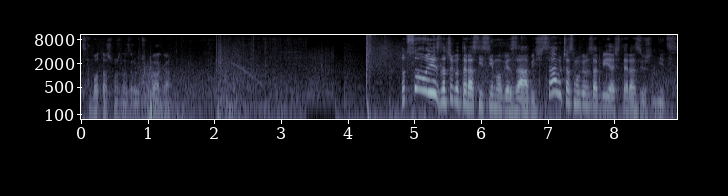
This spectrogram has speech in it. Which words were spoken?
Sabotaż można zrobić, uwaga. No co jest? Dlaczego teraz nic nie mogę zabić? Cały czas mogę zabijać, teraz już nic.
